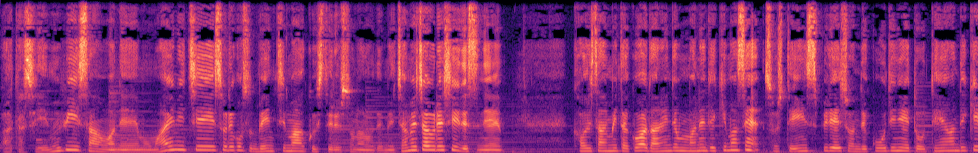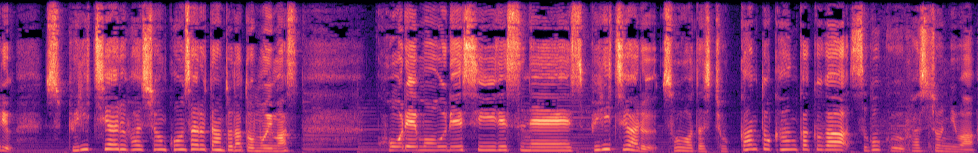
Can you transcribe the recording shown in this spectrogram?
私 MB さんはね、もう毎日それこそベンチマークしてる人なのでめちゃめちゃ嬉しいですね。かおりさんみたくは誰にでも真似できません。そしてインスピレーションでコーディネートを提案できるスピリチュアルファッションコンサルタントだと思います。これも嬉しいですね。スピリチュアル。そう、私直感と感覚がすごくファッションには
